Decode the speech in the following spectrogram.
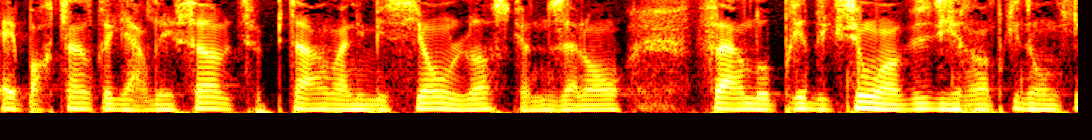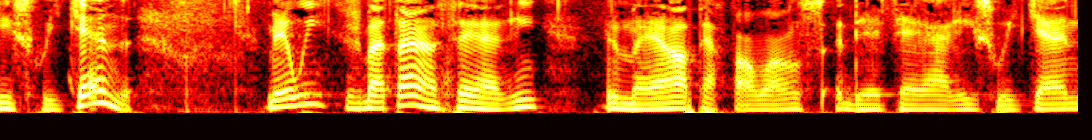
important de regarder ça un petit peu plus tard dans l'émission lorsque nous allons faire nos prédictions en vue du Grand Prix d'Hongrie ce week-end. Mais oui, je m'attends à Ferrari une meilleure performance des Ferrari ce week-end.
